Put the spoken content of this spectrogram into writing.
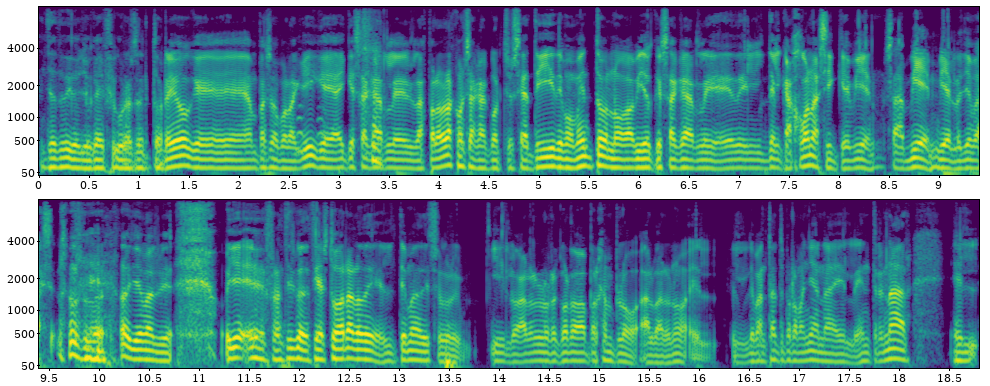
Ya te digo yo que hay figuras del toreo que han pasado por aquí, que hay que sacarle las palabras con sacacorchos. Y a ti, de momento, no ha habido que sacarle del, cajón, así que bien. O sea, bien, bien, lo llevas, lo, llevas bien. Oye, eh, Francisco, decías tú ahora lo del tema de eso, y lo, ahora lo recordaba, por ejemplo, Álvaro, ¿no? El, levantarte por la mañana, el entrenar, el,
